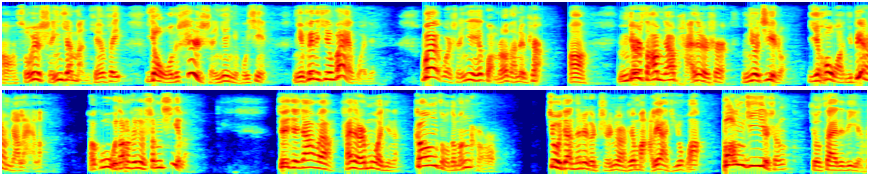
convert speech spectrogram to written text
啊，所谓神仙满天飞，有的是神仙，你不信？”你非得信外国去，外国神仙也管不着咱这片儿啊！你今儿砸我们家牌子这事儿，你就记着，以后啊，你别上我们家来了。他姑姑当时就生气了，这些家伙呀，还在这磨叽呢。刚走到门口，就见他这个侄女这玛利亚菊花，邦叽一声就栽在地上，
